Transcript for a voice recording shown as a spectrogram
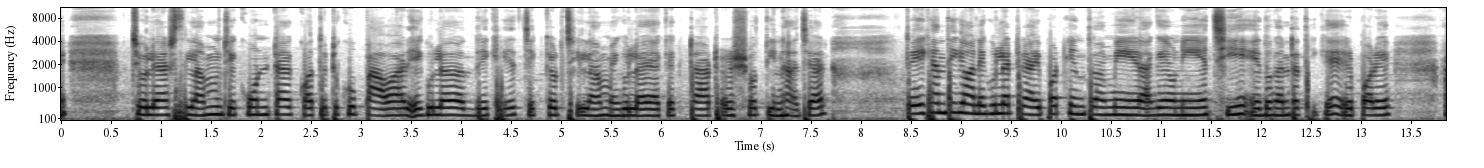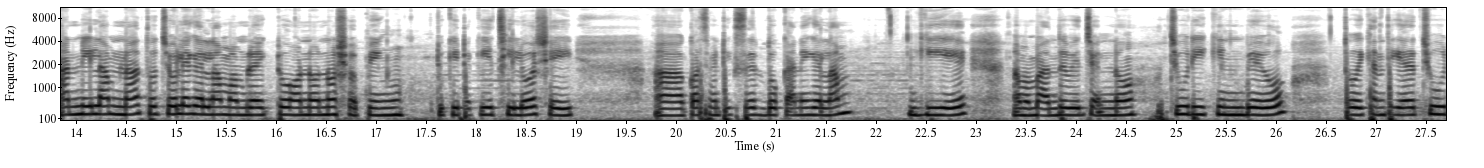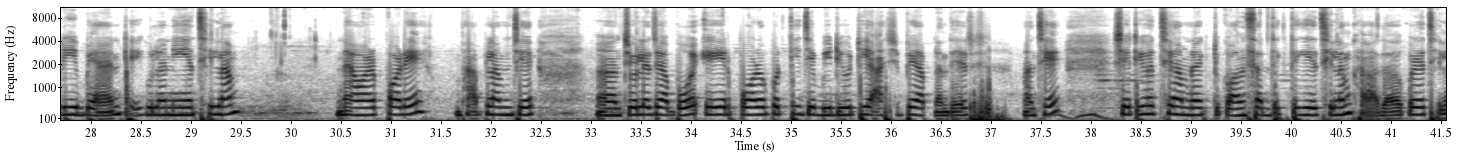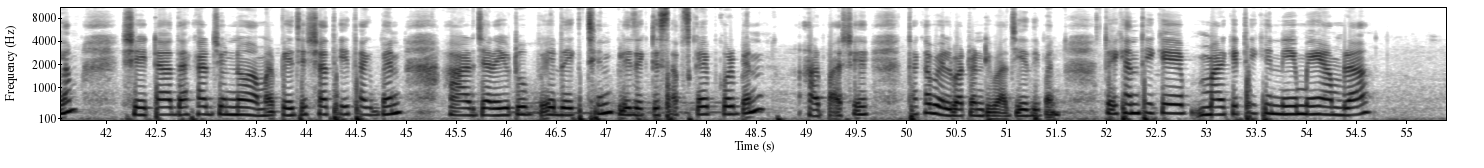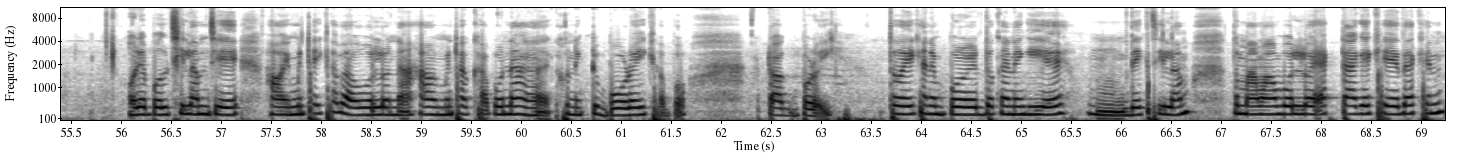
চলে আসছিলাম যে কোনটা কতটুকু পাওয়ার এগুলো দেখে চেক করছিলাম, এগুলো এক একটা আঠারোশো, তিন হাজার। তো এইখান থেকে অনেকগুলো ট্রাইপড কিন্তু আমি এর আগেও নিয়েছি এই দোকানটা থেকে, এরপরে আর নিলাম না। তো চলে গেলাম আমরা একটু অন্য অন্য শপিং টুকিটাকি ছিল, সেই কসমেটিক্সের দোকানে গেলাম। গিয়ে আমার বান্ধবীর জন্য চুড়ি কিনবেও। তো এখান থেকে চুড়ি, ব্যান্ড এগুলো নিয়েছিলাম। নেওয়ার পরে ভাবলাম যে চলে যাব। এর পরবর্তী যে ভিডিওটি আসবে আপনাদের মাঝে, সেটি হচ্ছে আমরা একটু কনসার্ট দেখতে গিয়েছিলাম খাওয়া দাওয়া করেছিলাম। সেটা দেখার জন্য আমার পেজের সাথেই থাকবেন। আর যারা ইউটিউবে দেখছেন প্লিজ একটি সাবস্ক্রাইব করবেন। আর পাশে থাকা বেল বাটনটি বাজিয়ে দিবেন। তো এখান থেকে মার্কেট থেকে নেমে আমরা ওরে বলছিলাম যে, হাওয়াই মিঠাই খাবা? ও বলল, না, হাওয়াই মিঠাও খাব না, এখন একটু বড়ই খাব, টক বড়ই। তো এখানে বড়ের দোকানে গিয়ে দেখছিলাম। তো মামা বলল, একটা আগে খেয়ে দেখেন,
